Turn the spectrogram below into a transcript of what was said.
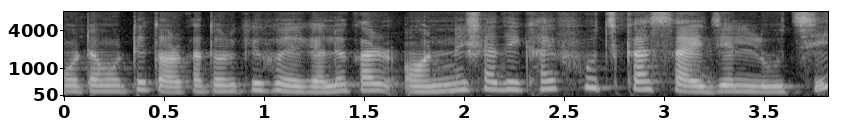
মোটামুটি তর্কাতর্কি হয়ে গেল। কারণ অন্বেষাদি খায় ফুচকা সাইজের লুচি।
